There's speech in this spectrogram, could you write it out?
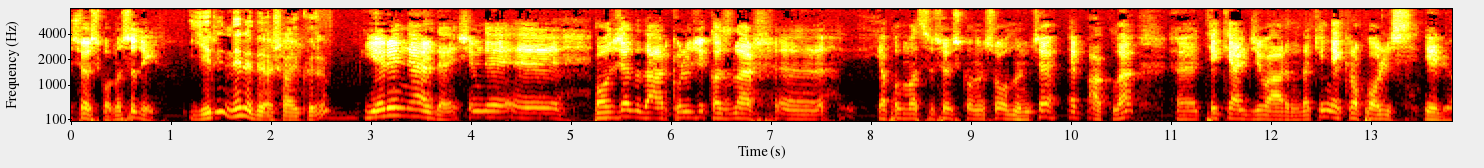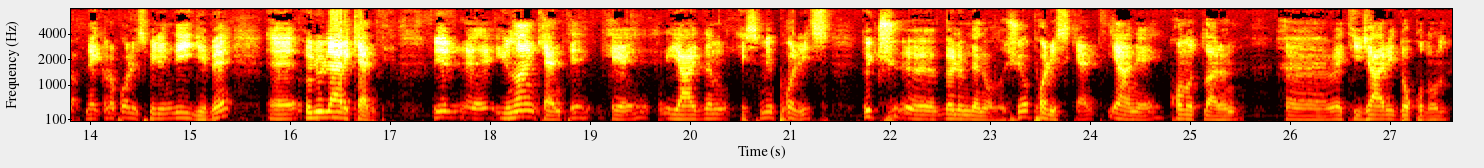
söz konusu değil. Yeri nerede aşağı yukarı? Yeri nerede? Şimdi e, Bozcaada'da arkeolojik kazılar e, yapılması söz konusu olunca hep akla e, Tekel civarındaki nekropolis geliyor. Nekropolis bilindiği gibi e, ölüler kenti. Bir e, Yunan kenti ki yaygın ismi polis. Üç e, bölümden oluşuyor. Polis kent yani konutların e, ve ticari dokunun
